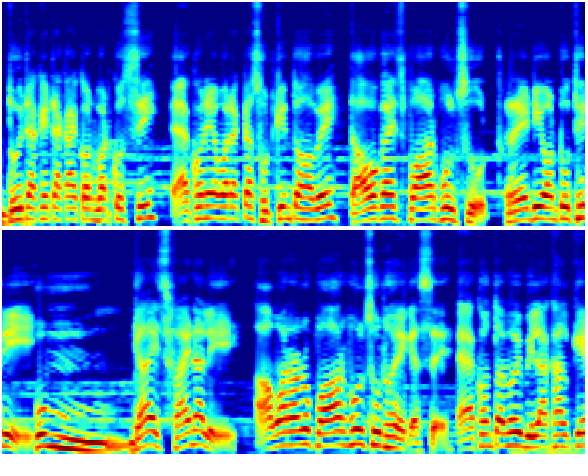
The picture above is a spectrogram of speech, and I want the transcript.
দুইটাকে টাকায় কনভার্ট করছি। এখনই আমার একটা স্যুট কিনতে হবে। তাও guys powerful suit ready on two three boom guys finally আমার আরও পাওয়ারফুল স্যুট হয়ে গেছে। এখন তো আমি ওই বিলাখালকে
